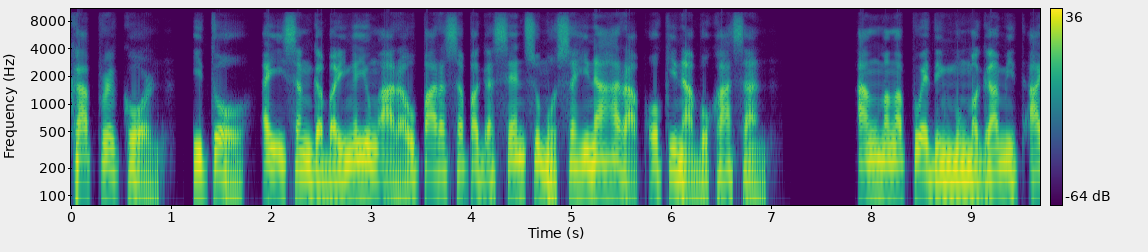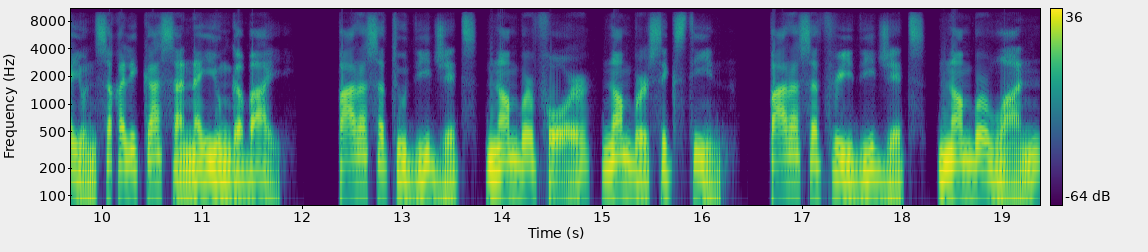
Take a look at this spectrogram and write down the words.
Capricorn. Ito ay isang gabay ngayong araw para sa pag-asenso mo sa hinaharap o kinabukasan. Ang mga pwedeng mong magamit ayon sa kalikasan na iyong gabay. Para sa 2 digits, number 4, number 16. Para sa 3 digits, number 1,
